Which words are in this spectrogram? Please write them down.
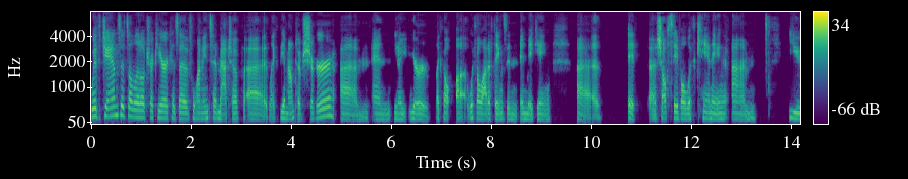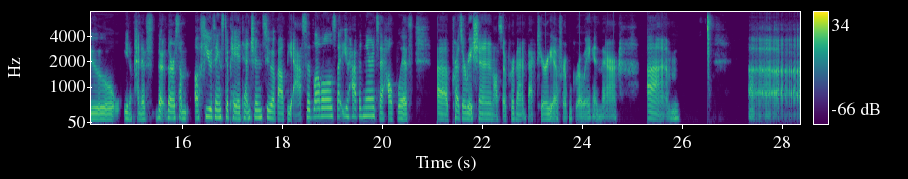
with jams, it's a little trickier because of wanting to match up uh, like the amount of sugar, um, and you know you're like uh, with a lot of things in in making uh, it uh, shelf stable with canning. Um, you you know kind of there, there are some a few things to pay attention to about the acid levels that you have in there to help with uh, preservation and also prevent bacteria from growing in there. Um, uh,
